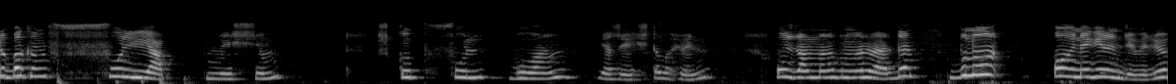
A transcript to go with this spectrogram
De bakın full yapmışım. Scoop full guan yazıyor işte başarının. O yüzden bana bunları verdi. Bunu oyuna girince veriyor.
